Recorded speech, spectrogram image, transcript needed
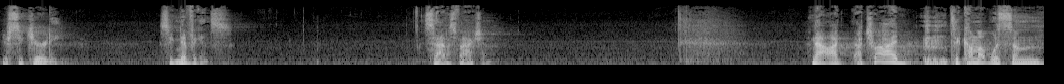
your security, significance, satisfaction. Now, I, I tried to come up with some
